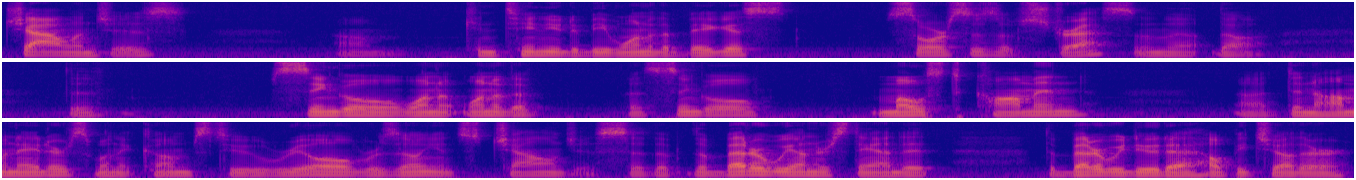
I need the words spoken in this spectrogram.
challenges um, continue to be one of the biggest sources of stress and the the, the single one one of the the single most common uh, denominators when it comes to real resilience challenges. So the, the better we understand it, the better we do to help each other,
